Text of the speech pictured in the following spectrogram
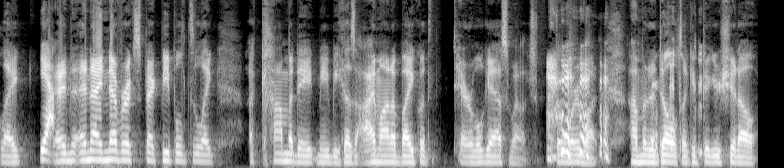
Like, Yeah. and and I never expect people to like accommodate me because I'm on a bike with terrible gas mileage. Don't worry about it. I'm an adult. I can figure shit out.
